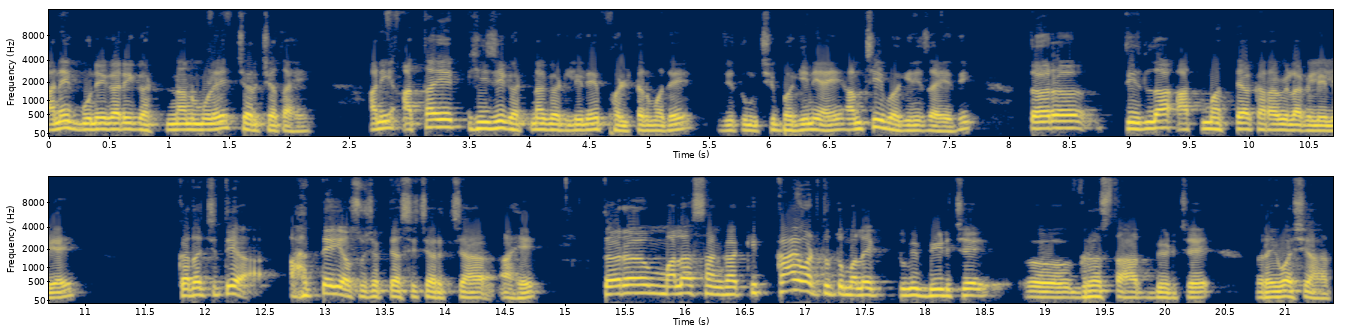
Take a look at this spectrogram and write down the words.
अनेक गुन्हेगारी घटनांमुळे चर्चेत आहे. आणि आता एक ही जी घटना घडलेली आहे फलटणमध्ये जी तुमची भगिनी आहे आमचीही भगिनीच आहे ती तर तिला आत्महत्या करावी लागलेली आहे. कदाचित ती हत्याही असू शकते अशी चर्चा आहे. तर मला सांगा की काय वाटतं तुम्हाला? एक तुम्ही बीडचे अ, गृहस्थ आहात बीडचे रहिवासी आहात.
